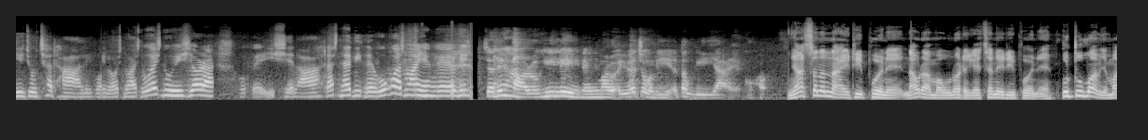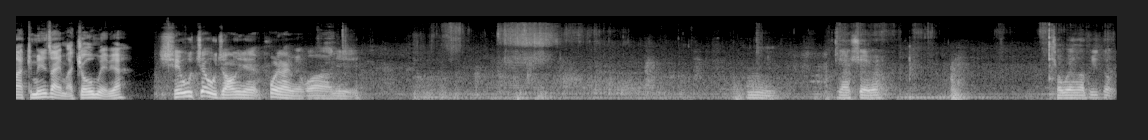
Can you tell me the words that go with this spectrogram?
ရေချိုချက်ထားတာလေးပေါ့။ဒီလိုဒီလိုရောတာဟိုပဲရှိလား။ That's not the what was my younger ကျတဲ့ဟာရိုဟီလေးနဲ့ညီမတို့အရွက်ကြုံလေးအတုပ်လေးရတယ်ကိုဟုတ်ည7နာရီထိဖွင့်နေနောက်တာမဟုတ်တော့တကယ်7နေထိဖွင့်နေပူတူမမြန်မာသမင်းဆိုင်မှာကျုံးမယ်ဗျာ ရှေးဦးကြောက်ကြောင်းကြီးနဲ့ဖွင့်လိုက်မယ်ကွာလေဟွန်းကြာရှယ်ပဲတော့ဝင်ငါပြီးတော့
